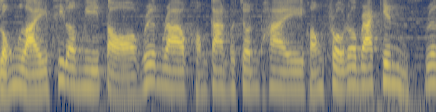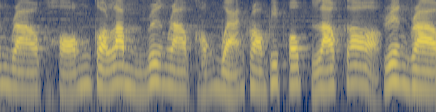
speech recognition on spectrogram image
หลงไหลที่ที่เรามีต่อเรื่องราวของการประจนภัยของโฟ r โด b บ a กกินส์เรื่องราวของกอลัมเรื่องราวของแหวนครองพิภพแล้วก็เรื่องราว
